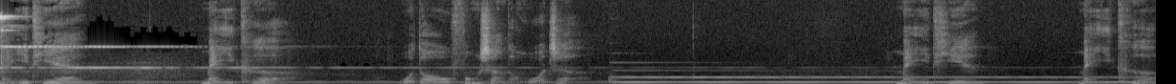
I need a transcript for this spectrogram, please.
每一天，每一刻，我都丰盛的活着。每一天，每一刻，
